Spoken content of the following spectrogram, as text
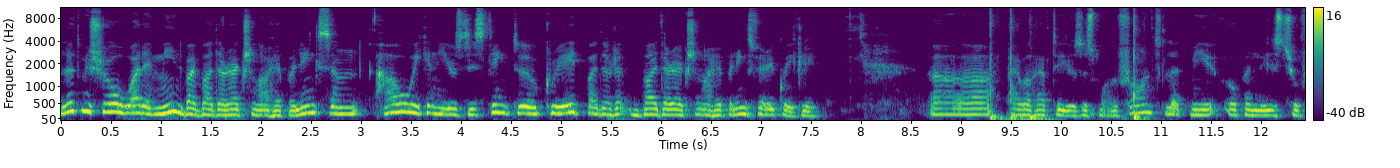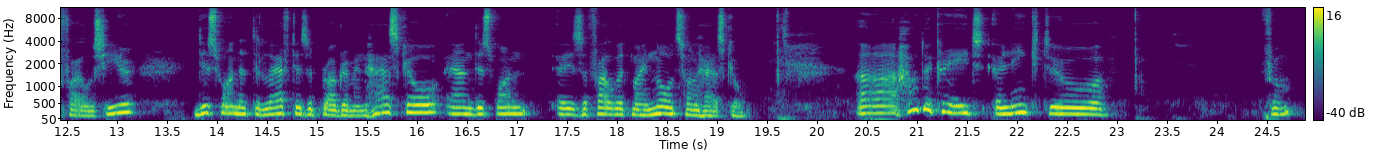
Let me show what I mean by bidirectional hyperlinks and how we can use this thing to create bidirectional hyperlinks very quickly. Uh, I will have to use a smaller font. Let me open these two files here. This one at the left is a program in Haskell, and this one is a file with my notes on Haskell. Uh, how do I create a link to from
